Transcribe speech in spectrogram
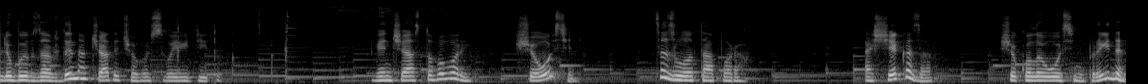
любив завжди навчати чогось своїх діток. Він часто говорив, що осінь це золота пора. А ще казав, що коли осінь прийде,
